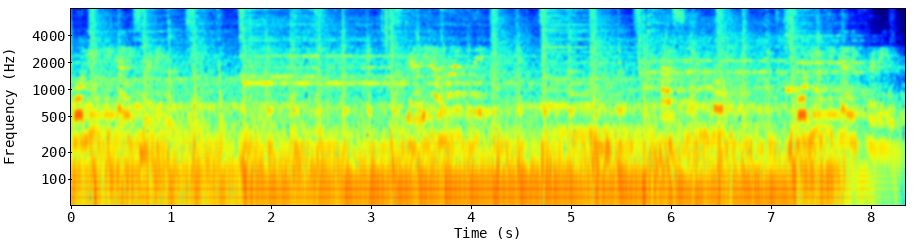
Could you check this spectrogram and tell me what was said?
Política diferente. Yadira Marte haciendo política diferente.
